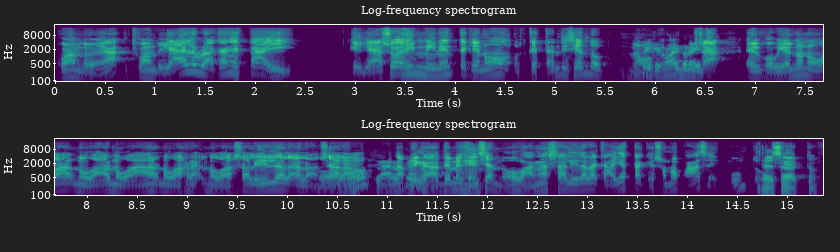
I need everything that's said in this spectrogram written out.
cuando ya, cuando ya el huracán está ahí, que ya eso es inminente, que no, que están diciendo, no, Sí, que no hay break. o sea, el gobierno no va, no va, no va, no va, a- no va a salir a la, la- o sea, la- No, claro las que brigadas no. de emergencia no van a salir a la calle hasta que eso no pase, punto. Exacto.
